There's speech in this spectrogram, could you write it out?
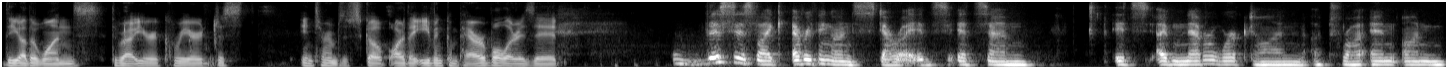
the other ones throughout your career just in terms of scope? Are they even comparable or is it this is like everything on steroids. It's um it's I've never worked on a trial and on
